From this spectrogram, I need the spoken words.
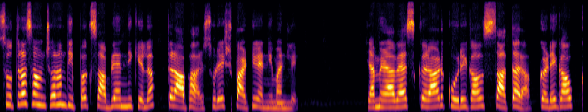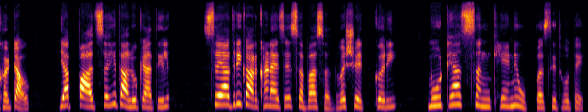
सूत्रसंचालन दीपक साबळे यांनी केलं तर आभार सुरेश पाटील यांनी मानले. या मेळाव्यास कराड कोरेगाव सातारा कडेगाव खटाव या पाचही तालुक्यातील सह्याद्री कारखान्याचे सभासद व शेतकरी मोठ्या संख्येने उपस्थित होते.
